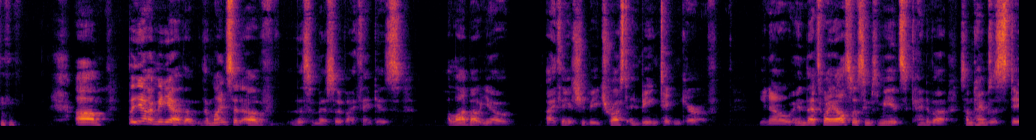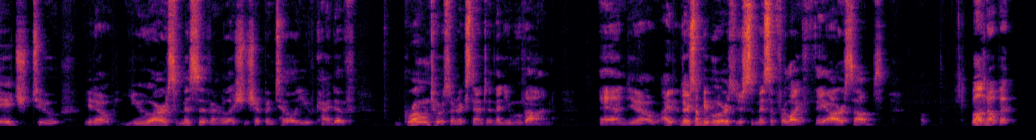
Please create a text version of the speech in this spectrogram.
um, but you know, I mean, yeah, the the mindset of the submissive, I think, is a lot about you know, I think it should be trust and being taken care of. You know, and that's why it also seems to me it's kind of a sometimes a stage to you know you are submissive in a relationship until you've kind of grown to a certain extent, and then you move on. And you know, I, there's some people who are just submissive for life. They are subs. well, no, but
